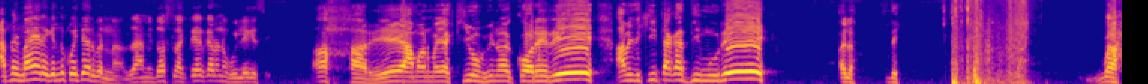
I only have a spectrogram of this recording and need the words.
আপনার মায়েরা কিন্তু কইতে পারবেন না যে আমি দশ লাখ টাকার কারণে ভুলে গেছি। আহারে আমার মাইয়া কি অভিনয় করে রে? আমি যে কি টাকা দিমু রে? আলো দে। বাহ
